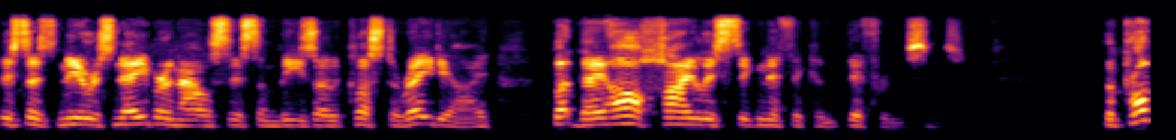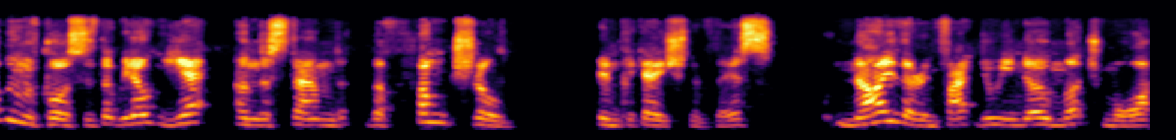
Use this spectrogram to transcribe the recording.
This is nearest neighbor analysis, and these are the cluster radii, but they are highly significant differences. The problem, of course, is that we don't yet understand the functional implication of this. Neither, in fact, do we know much more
